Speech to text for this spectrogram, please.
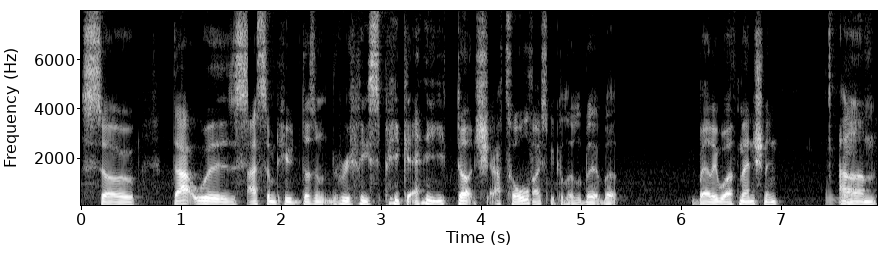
So that was, as somebody who doesn't really speak any Dutch at all, I speak a little bit, but barely worth mentioning. Um,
